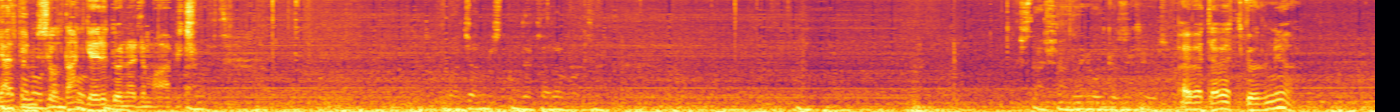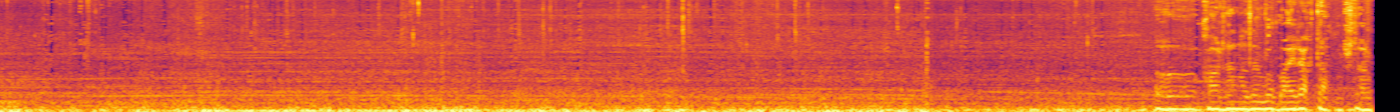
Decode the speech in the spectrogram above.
Geldiğimiz oradan yoldan geri dönelim abicim. Evet. Bacanın üstünde kara var. İşte aşağıda yol gözüküyor. Evet evet görünüyor. Kardan adama bayrak takmışlar bu.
